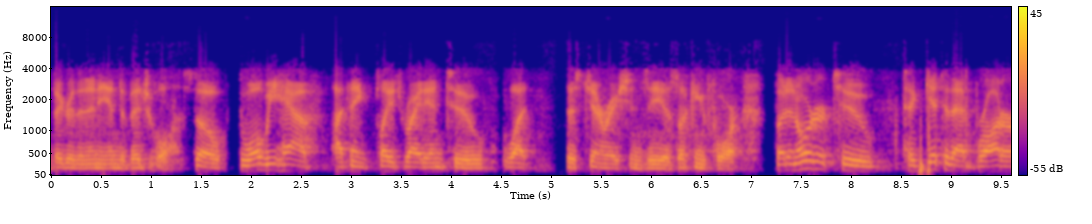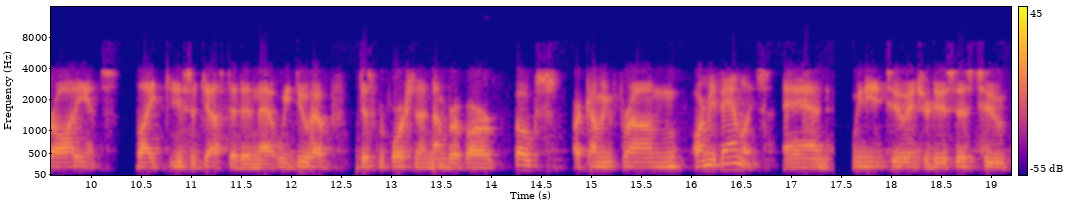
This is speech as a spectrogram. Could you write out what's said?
bigger than any individual. So what we have, I think, plays right into what this Generation Z is looking for. But in order to to get to that broader audience, like you suggested, in that we do have disproportionate number of our folks are coming from Army families, and we need to introduce this to.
